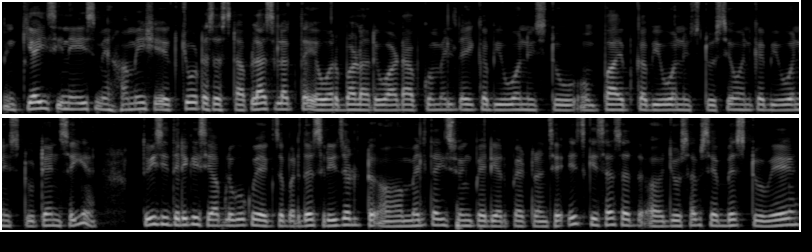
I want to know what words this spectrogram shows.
क्या इसी ने इसमें हमेशा एक छोटा सा स्टॉप लॉस लगता है और बड़ा रिवार्ड आपको मिलता है। कभी वन इस टू फाइव कभी वन इस टू सेवन कभी वन इस टू टेन सही है? तो इसी तरीके से आप लोगों को एक ज़बरदस्त रिज़ल्ट मिलता है स्विंग पेलियर पैटर्न से। इसके साथ साथ जो सबसे बेस्ट वे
